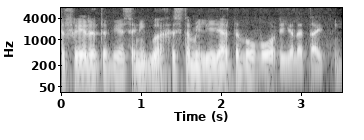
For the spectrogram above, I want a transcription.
tevrede te wees en nie oorgestimuleer te wil word die hele tyd nie.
